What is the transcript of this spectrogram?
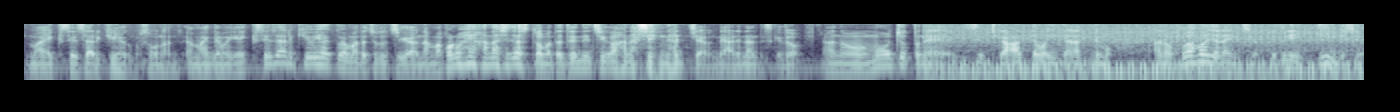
まあ XSR900 もそうなんです。あまあでも XSR900 はまたちょっと違うな。まあこの辺話し出すとまた全然違う話になっちゃうんであれなんですけど、あのもうちょっとね、設置感あってもいいかな。でも、あの、ふわふわじゃないんですよ。別にいいんですよ。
